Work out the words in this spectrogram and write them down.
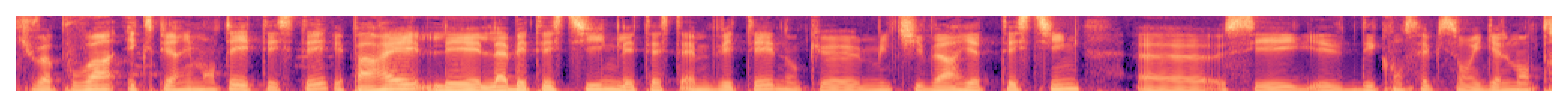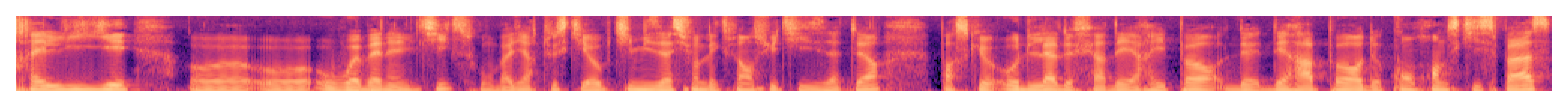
tu vas pouvoir expérimenter et tester. Et pareil, les l'AB testing, les tests MVT, donc multivariate testing, c'est des concepts qui sont également très liés au, web analytics, ou on va dire tout ce qui est optimisation de l'expérience utilisateur, parce qu'au-delà de faire des rapports, de, des rapports, de comprendre ce qui se passe,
